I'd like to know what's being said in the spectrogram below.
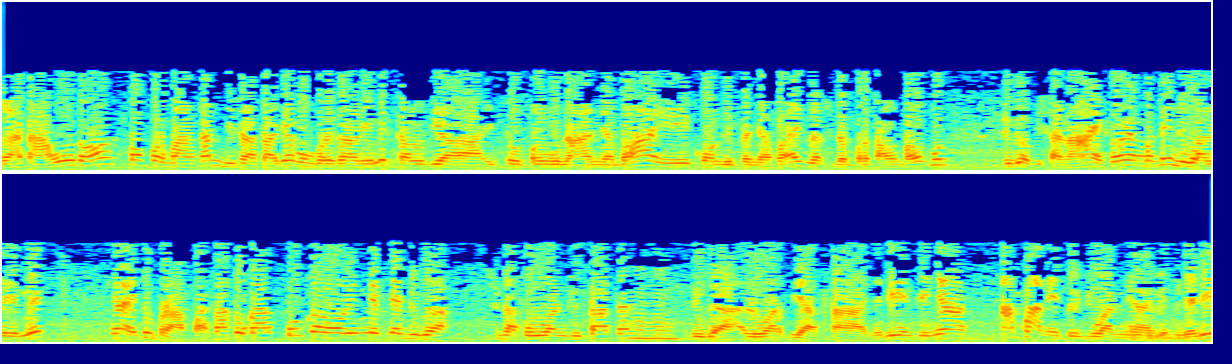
nggak tahu toh, toh perbankan bisa saja memberikan limit kalau dia itu penggunaannya baik, kondisinya baik dan sudah bertahun-tahun pun juga bisa naik. Kalau yang penting juga limitnya itu berapa. Satu kartu kalau limitnya juga sudah puluhan juta kan juga luar biasa. Jadi intinya apa nih tujuannya gitu. Jadi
